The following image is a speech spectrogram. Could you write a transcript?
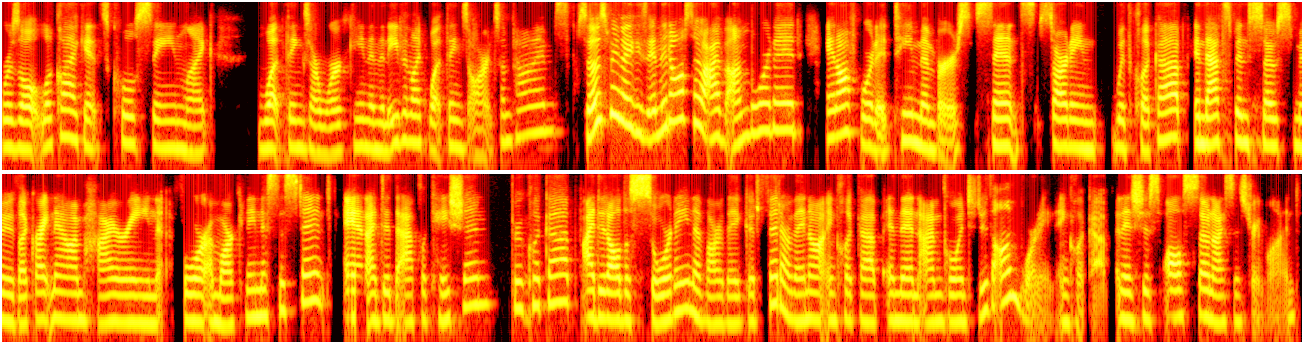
result look like? And it's cool seeing like what things are working and then even like what things aren't sometimes. So those would be things. And then also I've onboarded and offboarded team members since starting with ClickUp. And that's been so smooth. Like right now I'm hiring for a marketing assistant and I did the application through ClickUp. I did all the sorting of are they a good fit? Are they not in ClickUp? And then I'm going to do the onboarding in ClickUp. And it's just all so nice and streamlined.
